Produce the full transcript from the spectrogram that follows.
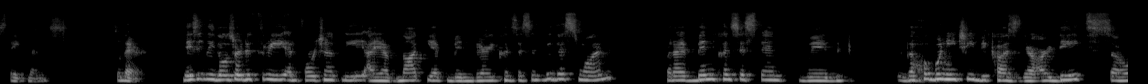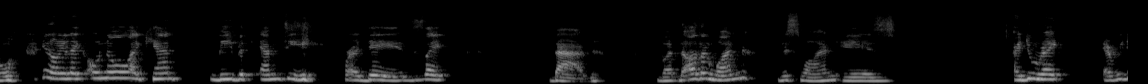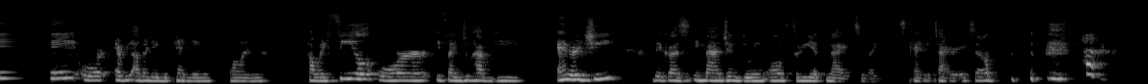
statements so there basically those are the three unfortunately i have not yet been very consistent with this one but i've been consistent with the Hobonichi because there are dates. So, you know, you're like, oh no, I can't leave it empty for a day. It's like bad. But the other one, this one is I do write every day or every other day depending on how I feel or if I do have the energy because imagine doing all three at night so like it's kind of tiring so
